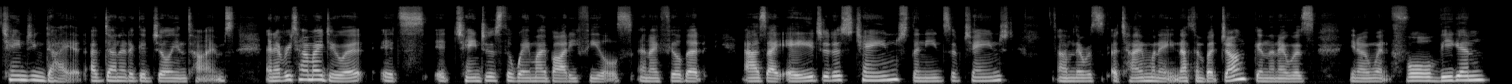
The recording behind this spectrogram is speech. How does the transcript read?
changing diet. I've done it a gajillion times. And every time i do it it's it changes the way my body feels. And i feel that as i age it has changed. The needs have changed. Um, there was a time when i ate nothing but junk and then i was you know went full vegan.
